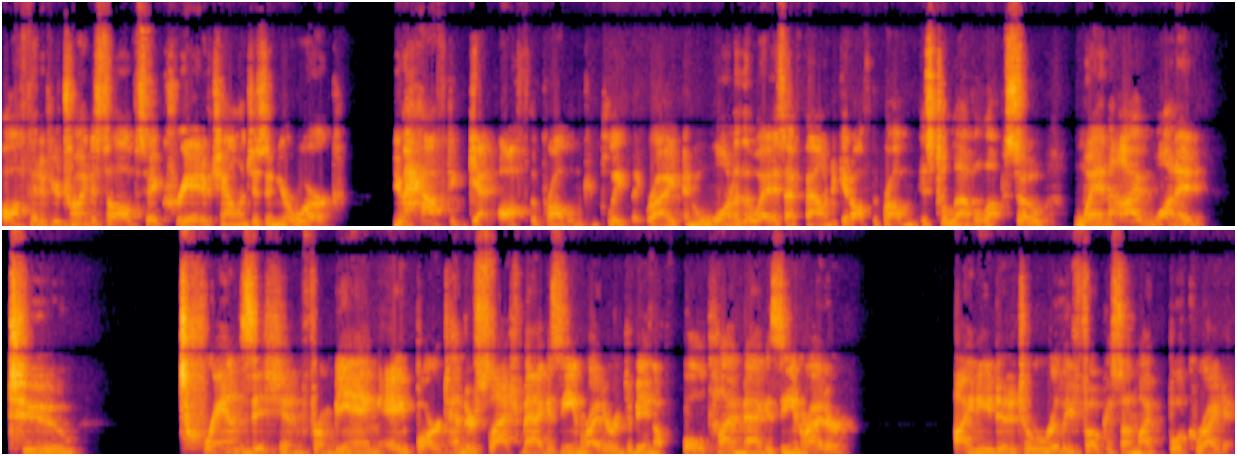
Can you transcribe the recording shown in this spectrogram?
often, if you're trying to solve, say, creative challenges in your work, you have to get off the problem completely, right? And one of the ways I found to get off the problem is to level up. So when I wanted to transition from being a bartender slash magazine writer into being a full time magazine writer, I needed to really focus on my book writing.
